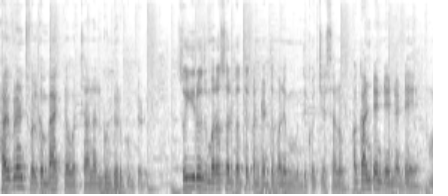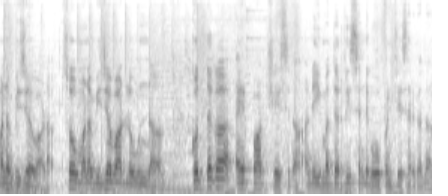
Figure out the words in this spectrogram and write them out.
Hi friends welcome back to our channel Guntur Guntur so ఈరోజు మరోసారి కొత్త కంటెంట్తో మళ్ళీ ముందుకు వచ్చేసాను. ఆ కంటెంట్ ఏంటంటే మన విజయవాడ. సో మన విజయవాడలో ఉన్న కొత్తగా ఏర్పాటు చేసిన అంటే ఈ మధ్య రీసెంట్గా ఓపెన్ చేశారు కదా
